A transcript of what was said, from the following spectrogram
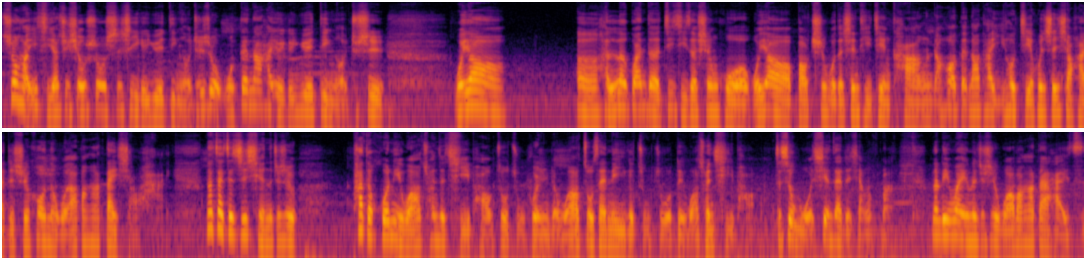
说好一起要去修硕士是一个约定哦，就是说我跟他还有一个约定哦，就是我要呃很乐观的、积极的生活，我要保持我的身体健康，然后等到他以后结婚生小孩的时候呢，我要帮他带小孩。那在这之前呢，就是。他的婚礼，我要穿着旗袍做主婚人，我要坐在那一个主桌，对我要穿旗袍，这是我现在的想法。那另外一个呢，就是我要帮他带孩子，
